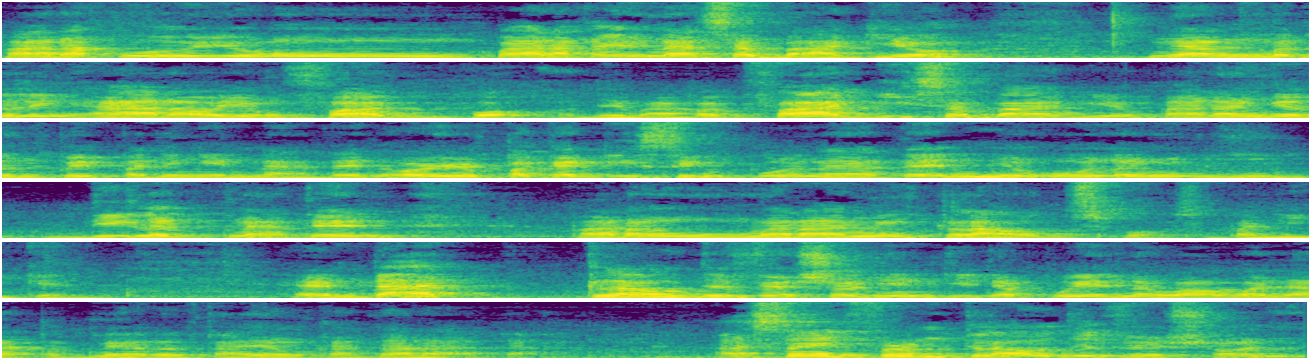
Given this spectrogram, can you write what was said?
Para po yung, para kayo nasa Baguio ng madaling araw yung fog po, di ba? Pag foggy sa Baguio, parang ganun po yung paningin natin. Or yung pagkagising po natin, yung unang dilat natin, parang maraming clouds po sa paligid. And that cloud division, hindi na po yan nawawala pag meron tayong katarata. Aside from cloud division,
